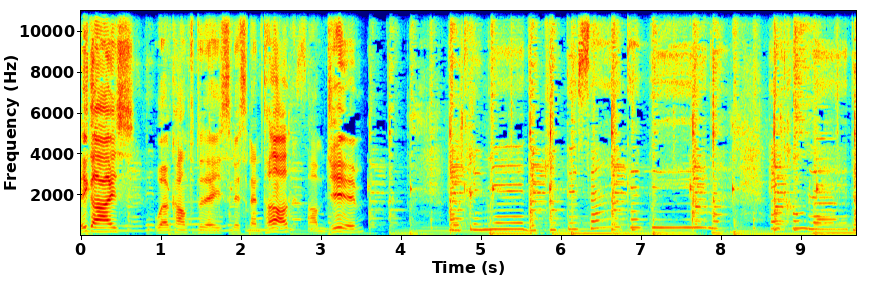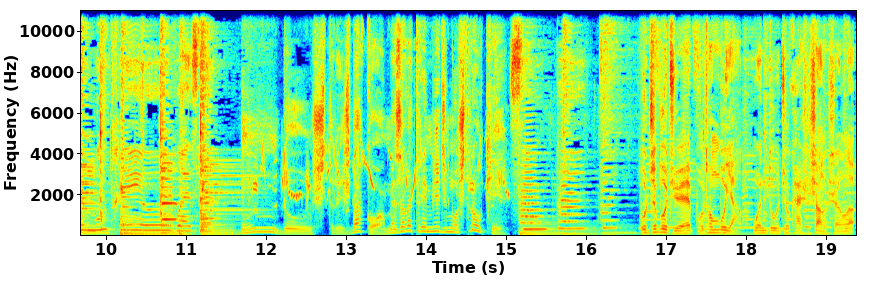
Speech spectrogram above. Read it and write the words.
Hey guys, welcome to today's Listen and Talk. I'm Jim. Elle craignait de quitter sa cabine. Elle tremblait de montrer aux voisins Um, dois, três. D'accord, mas ela tremia de mostrar o quê? petit 不知不觉，不痛不痒，温度就开始上升了。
